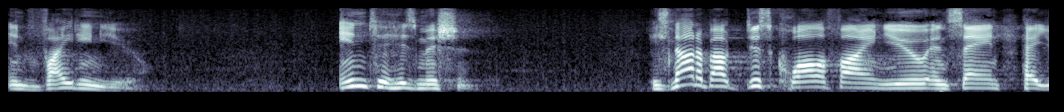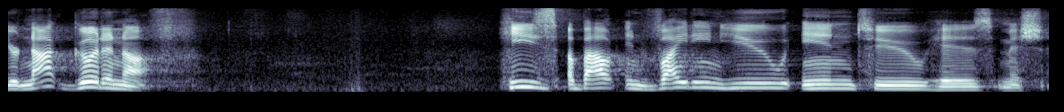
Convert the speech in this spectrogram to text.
inviting you into his mission. He's not about disqualifying you and saying, hey, you're not good enough. He's about inviting you into his mission.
